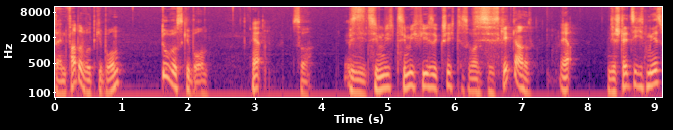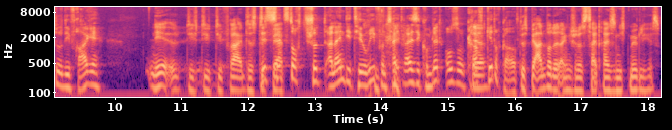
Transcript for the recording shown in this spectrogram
Dein Vater wird geboren. Du wirst geboren. Ja. So. Das ist ziemlich, ziemlich fiese Geschichte, sowas. Das, das geht gar nicht. Ja. Und jetzt stellt sich mir jetzt wieder die Frage, Nee, die, die, die Frage, das, das das, setzt doch schon allein die Theorie von Zeitreise komplett außer Kraft. Ja. Geht doch gar nicht. das beantwortet eigentlich schon, dass Zeitreise nicht möglich ist.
